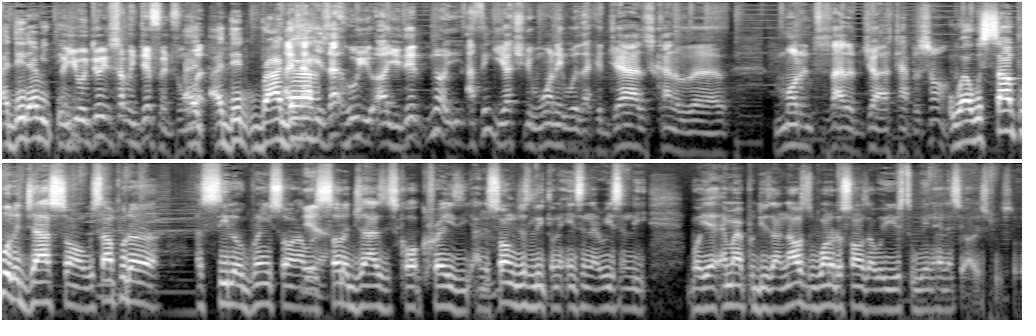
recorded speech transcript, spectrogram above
I did everything. You were doing something different from I, what? I did Is that, is that who you are? You did no. I think you actually won it with like a jazz kind of a modern style of jazz type of song. Well, we sampled a jazz song. We sampled a a CeeLo Green song. I Yeah. was sort of jazz. It's called Crazy, and the mm. song just leaked on the internet recently. But yeah, MI produced and that was one of the songs that we used to win Hennessy Artistry. So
